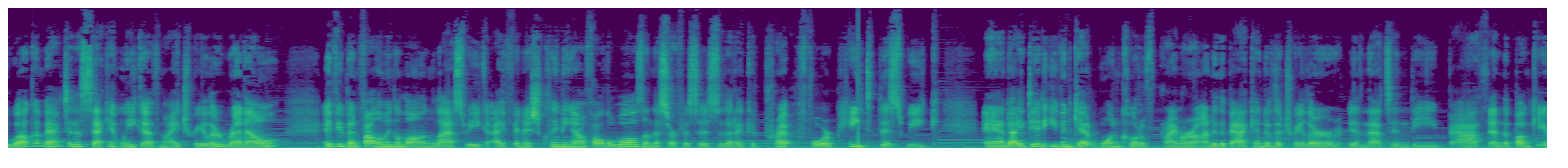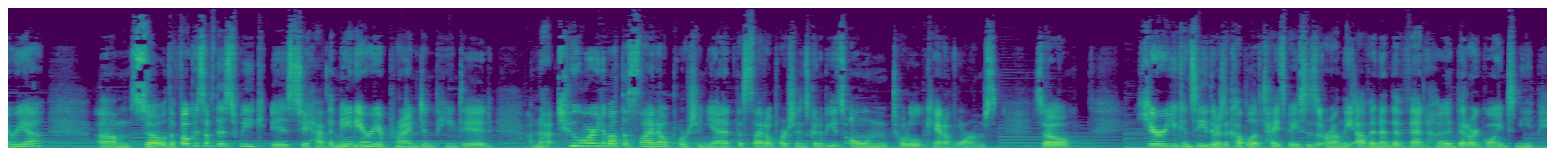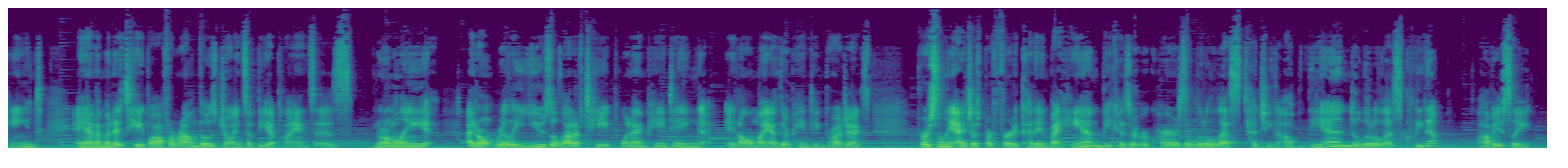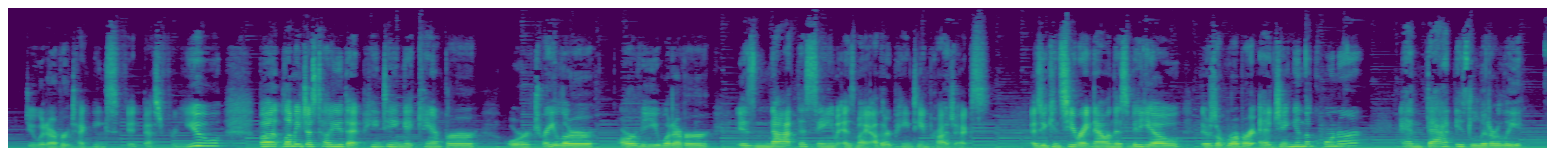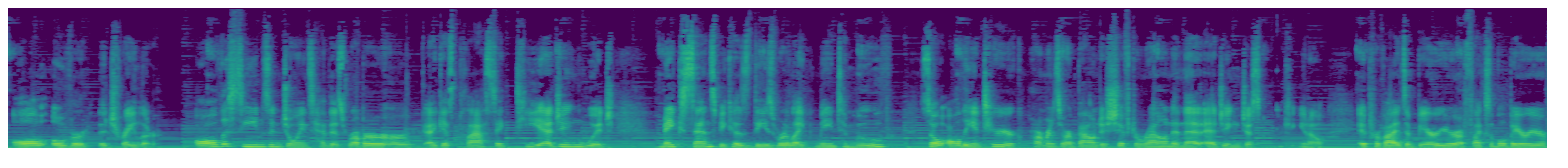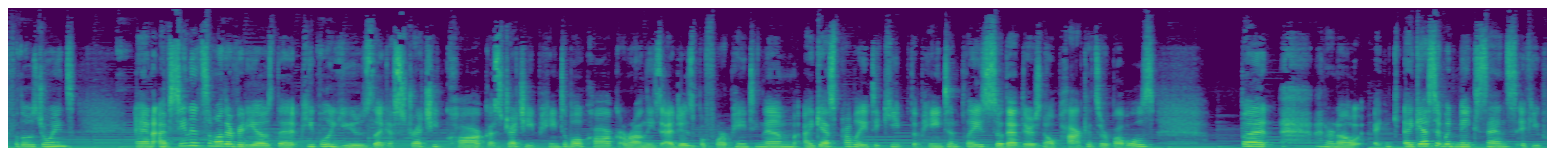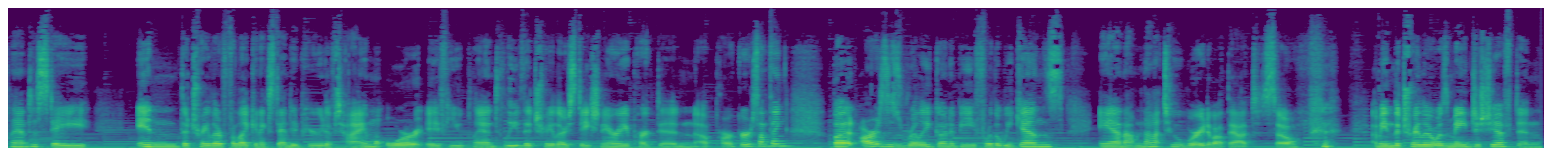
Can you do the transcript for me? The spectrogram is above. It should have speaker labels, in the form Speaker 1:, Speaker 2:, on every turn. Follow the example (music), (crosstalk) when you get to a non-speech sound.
Speaker 1: Welcome back to the second week of my trailer reno. If you've been following along, last week I finished cleaning off all the walls and the surfaces so that I could prep for paint this week. And I did even get one coat of primer onto the back end of the trailer, and that's in the bath and the bunk area. Um, so the focus of this week is to have the main area primed and painted. I'm not too worried about the slide out portion yet. The slide out portion is going to be its own total can of worms. So here you can see there's a couple of tight spaces around the oven and the vent hood that are going to need paint, and I'm going to tape off around those joints of the appliances. Normally, I don't really use a lot of tape when I'm painting in all my other painting projects. Personally, I just prefer to cut in by hand because it requires a little less touching up at the end, a little less cleanup. Obviously, do whatever techniques fit best for you, but let me just tell you that painting a camper or trailer, RV, whatever, is not the same as my other painting projects. As you can see right now in this video, there's a rubber edging in the corner, and that is literally all over the trailer. All the seams and joints have this rubber or I guess plastic T-edging, which makes sense because these were like made to move. So all the interior compartments are bound to shift around and that edging just, you know, it provides a barrier, a flexible barrier for those joints. And I've seen in some other videos that people use like a stretchy caulk, a stretchy paintable caulk around these edges before painting them. I guess probably to keep the paint in place so that there's no pockets or bubbles. But (sighs) I don't know, I guess it would make sense if you plan to stay in the trailer for like an extended period of time or if you plan to leave the trailer stationary parked in a park or something but ours is really going to be for the weekends and i'm not too worried about that so (laughs) i mean the trailer was made to shift and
